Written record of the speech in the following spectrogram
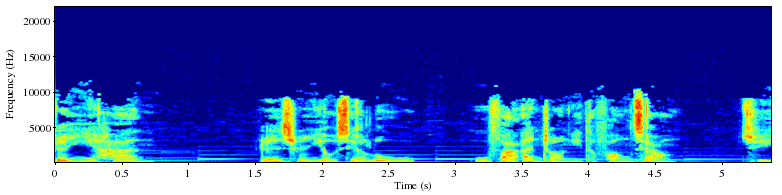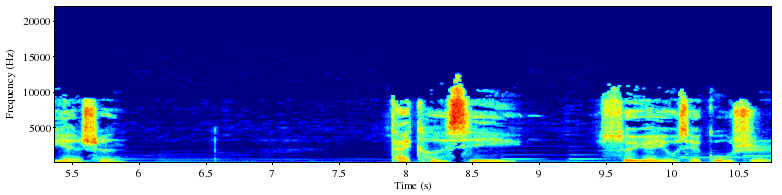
真遗憾，人生有些路无法按照你的方向去延伸。太可惜，岁月有些故事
